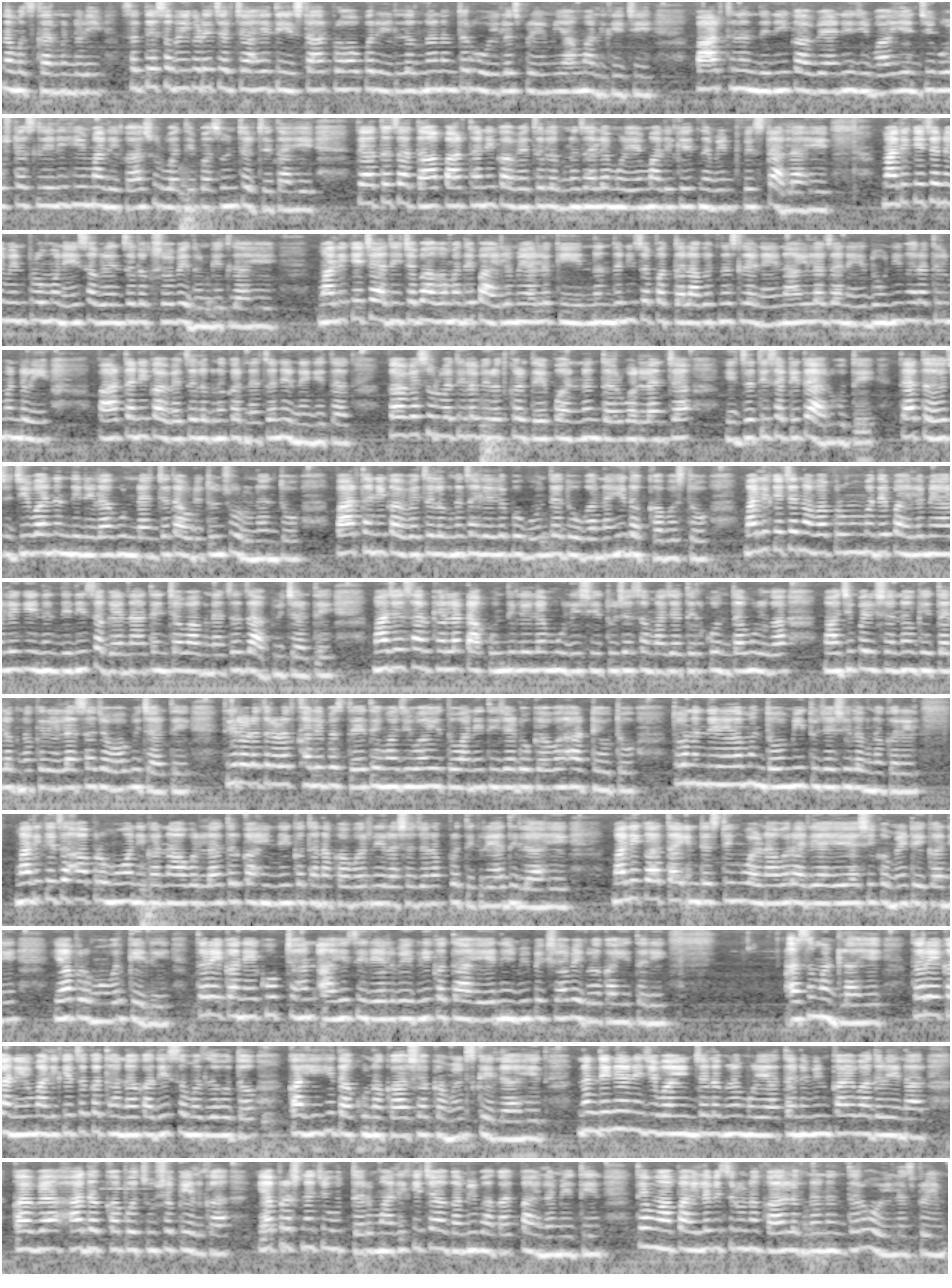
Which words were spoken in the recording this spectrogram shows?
नमस्कार मंडळी. सध्या सगळीकडे चर्चा आहे ती स्टार प्रवाहावरील लग्नानंतर होईलच प्रेम या मालिकेची. पार्थ नंदिनी काव्य आणि जिवा यांची गोष्ट असलेली ही मालिका सुरुवातीपासून चर्चेत आहे. त्यातच आता पार्थ आणि काव्याचं लग्न झाल्यामुळे मालिकेत नवीन ट्विस्ट आला आहे. मालिकेच्या नवीन प्रोमोने सगळ्यांचं लक्ष वेधून घेतलं आहे. मालिकेच्या आधीच्या भागामध्ये पाहायला मिळालं की नंदिनीचा पत्ता लागत नसल्याने नाईलाजाने दोन्ही घरातील मंडळी पार्थ आणि काव्याचं लग्न करण्याचा निर्णय घेतात. काव्या सुरुवातीला विरोध करते पण नंतर वडिलांच्या इज्जतीसाठी तयार होते. त्यातच जीवा नंदिनीला गुंडांच्या तावडीतून सोडून आणतो. पार्थ आणि काव्याचं लग्न झालेलं बघून त्या दोघांनाही धक्का बसतो. मालिकेच्या नवा प्रोमोमध्ये पाहायला मिळाले की नंदिनी सगळ्यांना त्यांच्या वागण्याचा जाब विचारते. माझ्यासारख्याला टाकून दिलेल्या मुलीशी तुझ्या समाजातील कोणता मुलगा माझी परीक्षा न घेता लग्न करेल असा जवाब विचारते. ती रडत रडत खाली बसते तेव्हा जीवा येतो आणि तिच्या डोक्यात डोक्यावर हात ठेवतो. तो नंदिनीला म्हणतो मी तुझ्याशी लग्न करेल. मालिकेचा हा प्रमो अनेकांना आवडला तर काहींनी कथानकावर निराशाजनक प्रतिक्रिया दिल्या आहे. मालिका आता इंटरेस्टिंग वळणावर आली आहे अशी कमेंट एकाने या प्रोमोवर केली. तर एकाने खूप छान आहे सिरियल वेगळी कथा आहे नेहमीपेक्षा वेगळं काहीतरी. असं म्हटलं आहे. तर एकाने मालिकेचं कथानक आधीच समजलं होतं. काहीही दाखवू नका अशा कमेंट्स केल्या आहेत. नंदिनी आणि जिवाईंच्या यांच्या लग्नामुळे आता नवीन काय वादळ येणार? काव्या हा धक्का पचवू शकेल का? या प्रश्नाचे उत्तर मालिकेच्या आगामी भागात पाहायला मिळतील. तेव्हा पाहायला विसरू नका. लग्नानंतर होईलच प्रेम.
